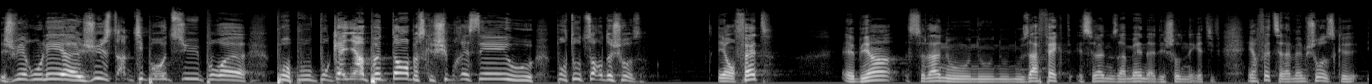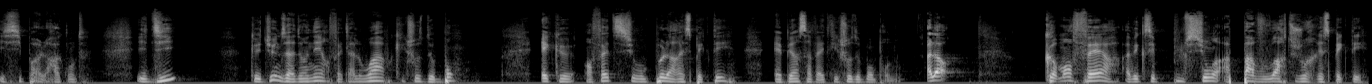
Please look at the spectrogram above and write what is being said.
je vais rouler euh, juste un petit peu au-dessus pour, euh, pour, pour pour gagner un peu de temps parce que je suis pressé ou pour toutes sortes de choses. Et en fait, eh bien, cela nous, nous, nous, affecte et cela nous amène à des choses négatives. Et en fait, c'est la même chose que ici Paul raconte. Il dit que Dieu nous a donné en fait la loi quelque chose de bon et que en fait, si on peut la respecter, eh bien, ça va être quelque chose de bon pour nous. Alors, comment faire avec ces pulsions à pas vouloir toujours respecter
